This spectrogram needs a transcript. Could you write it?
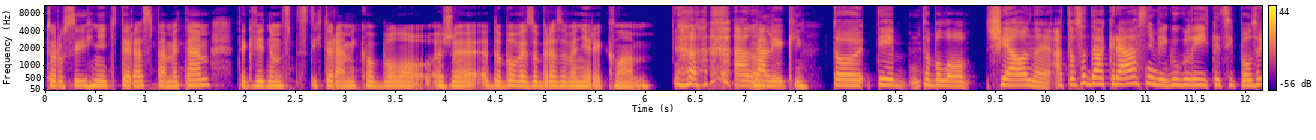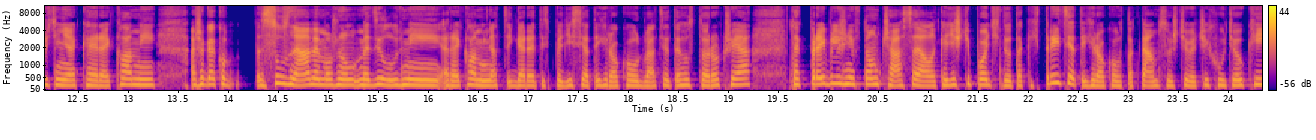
ktorú si hneď teraz pamätám, tak v jednom z týchto rámikov bolo, že dobové zobrazovanie reklám na lieky to, tie, to bolo šialené. A to sa dá krásne vygoogliť, keď si pozrite nejaké reklamy. A však ako sú známe možno medzi ľuďmi reklamy na cigarety z 50. rokov 20. storočia, tak približne v tom čase, ale keď ešte pôjdete do takých 30. rokov, tak tam sú ešte väčšie chuťovky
